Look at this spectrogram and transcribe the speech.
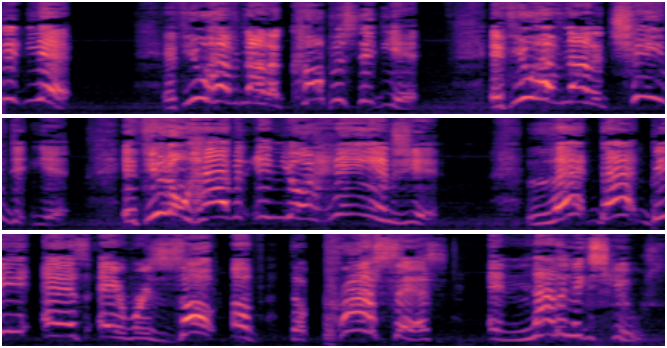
it yet, if you have not accomplished it yet, if you have not achieved it yet, if you don't have it in your hands yet, let that be as a result of the process and not an excuse.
